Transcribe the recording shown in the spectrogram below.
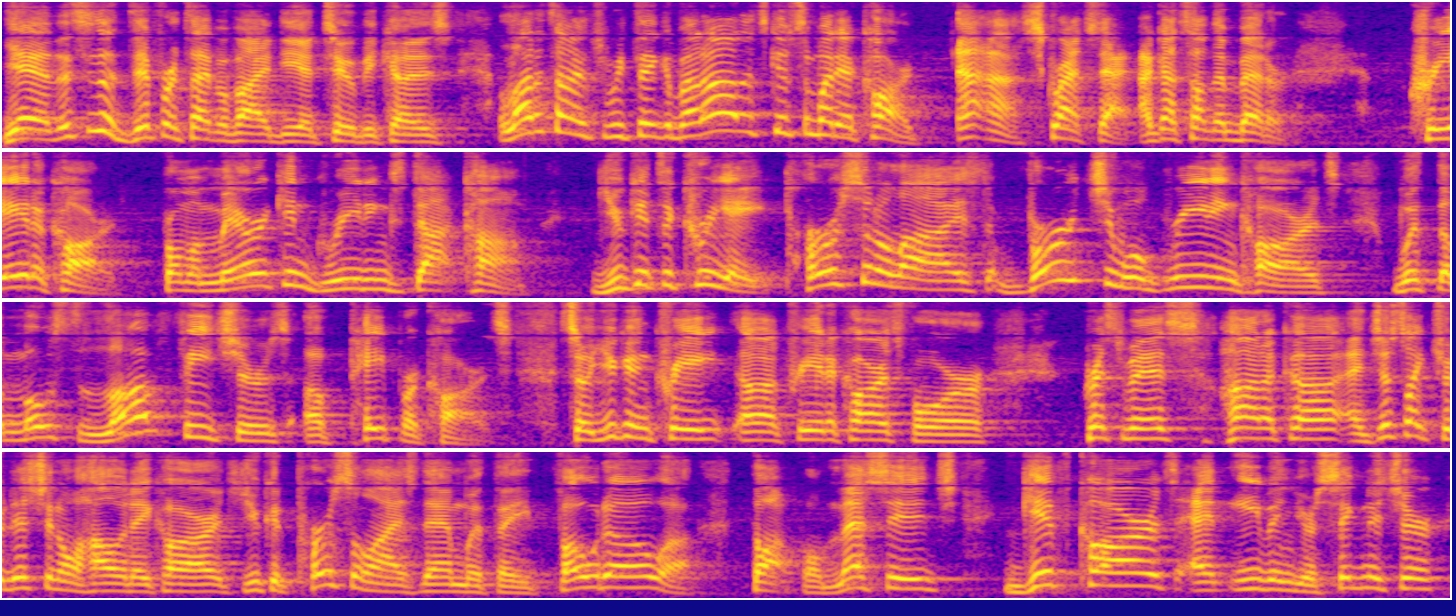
Yeah, this is a different type of idea too, because a lot of times we think about, oh, let's give somebody a card. Uh-uh, scratch that. I got something better. Create a card from AmericanGreetings.com you get to create personalized virtual greeting cards with the most loved features of paper cards. So you can create uh, Creatacards for Christmas, Hanukkah, and just like traditional holiday cards, you could personalize them with a photo, a thoughtful message, gift cards, and even your signature.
